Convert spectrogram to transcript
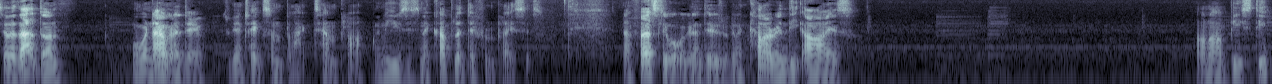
So with that done, what we're now going to do is we're going to take some Black Templar. I'm going to use this in a couple of different places. Now firstly what we're going to do is we're going to colour in the eyes on our beastie.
